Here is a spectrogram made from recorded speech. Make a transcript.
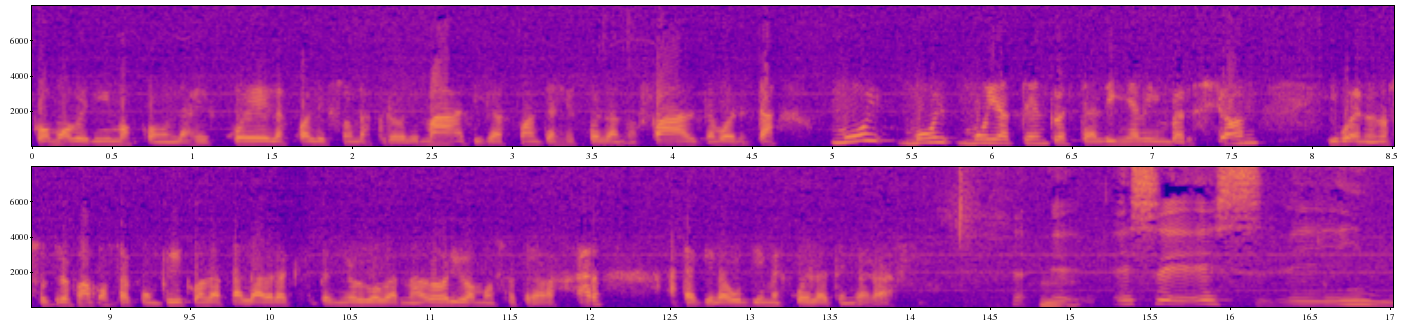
cómo venimos con las escuelas, cuáles son las problemáticas, cuántas escuelas nos faltan. Bueno, está muy, muy, muy atento a esta línea de inversión y bueno, nosotros vamos a cumplir con la palabra que empeñó el gobernador y vamos a trabajar hasta que la última escuela tenga gas. Eh, es, es, eh,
